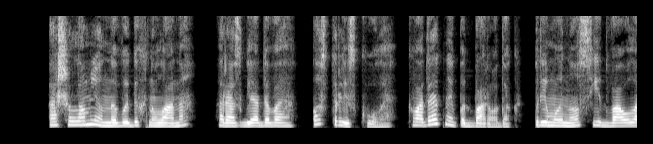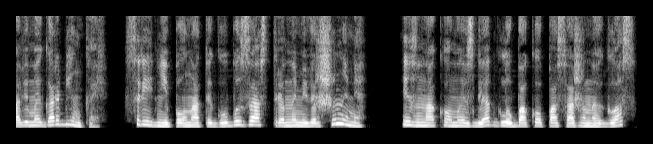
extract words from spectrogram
— ошеломленно выдохнула она, разглядывая острые скулы, квадратный подбородок, прямой нос с едва уловимой горбинкой, средней полноты губы с заостренными вершинами и знакомый взгляд глубоко посаженных глаз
